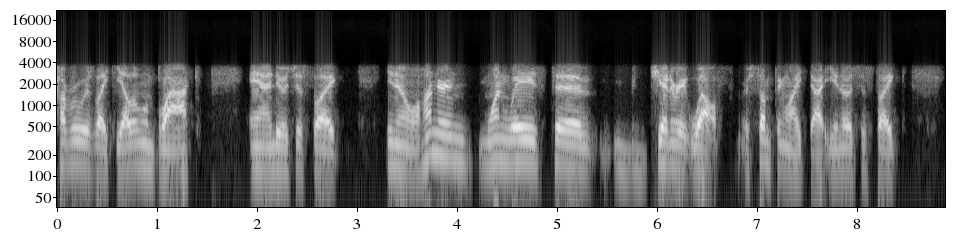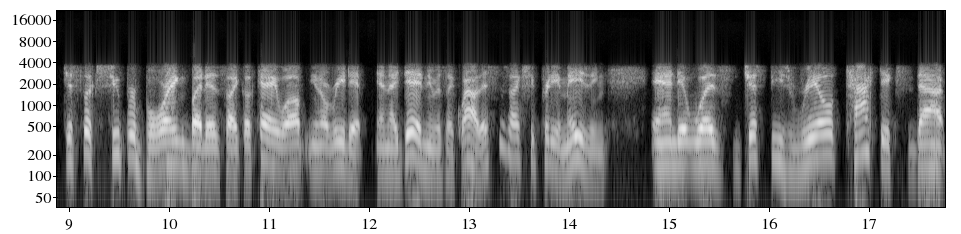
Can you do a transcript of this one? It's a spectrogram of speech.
cover was like yellow and black, and it was just like you know 101 ways to generate wealth or something like that. You know it's just like just looks super boring but it's like okay well you know read it. And i did and it was like wow this is actually pretty amazing. And it was just these real tactics that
